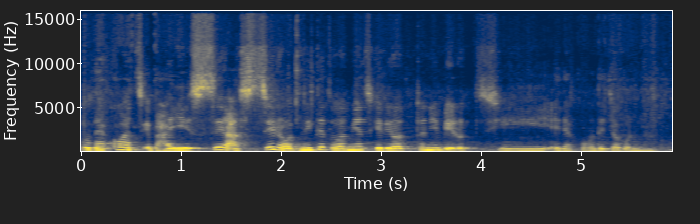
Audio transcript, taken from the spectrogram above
তো দেখো, আজকে ভাই এসছে, আসছে রথ নিতে তো আমি আজকে রথটা নিয়ে বেরোচ্ছি। এই দেখো আমাদের জগন্নাথ।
